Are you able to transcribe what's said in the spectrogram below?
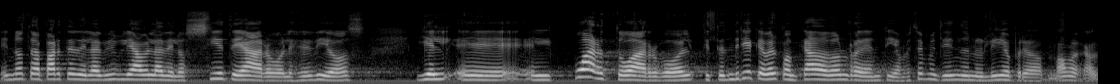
en otra parte de la Biblia habla de los siete árboles de Dios y el, el cuarto árbol, que tendría que ver con cada don redentivo, me estoy metiendo en un lío, pero vamos a...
